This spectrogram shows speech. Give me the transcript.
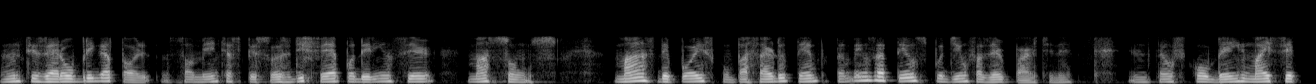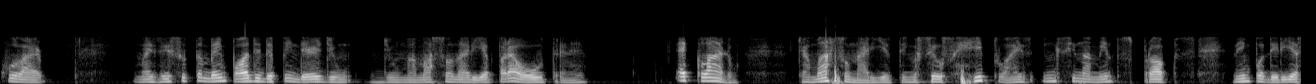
antes era obrigatório, somente as pessoas de fé poderiam ser maçons. Mas depois, com o passar do tempo, também os ateus podiam fazer parte, né? Então ficou bem mais secular. Mas isso também pode depender de, um, de uma maçonaria para outra, né? É claro que a maçonaria tem os seus rituais e ensinamentos próprios, nem poderia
